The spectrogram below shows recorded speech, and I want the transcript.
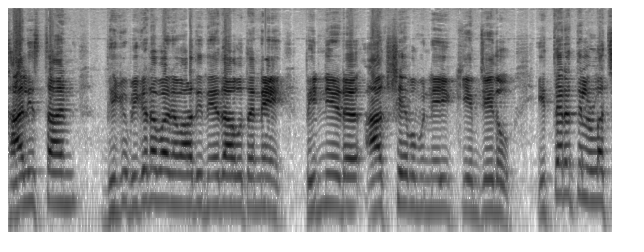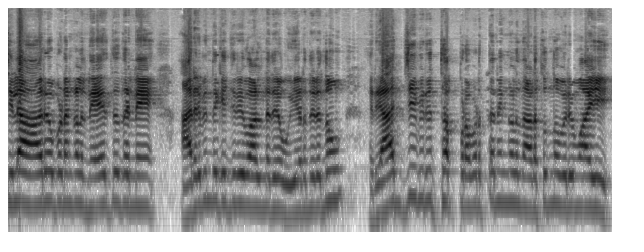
ഖാലിസ്ഥാൻ വിഘ വിഘടനവാദി നേതാവ് തന്നെ പിന്നീട് ആക്ഷേപം ഉന്നയിക്കുകയും ചെയ്തു. ഇത്തരത്തിലുള്ള ചില ആരോപണങ്ങൾ നേരത്തെ തന്നെ അരവിന്ദ് കെജ്രിവാളിനെതിരെ ഉയർന്നിരുന്നു. രാജ്യവിരുദ്ധ പ്രവർത്തനങ്ങൾ നടത്തുന്നവരുമായി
